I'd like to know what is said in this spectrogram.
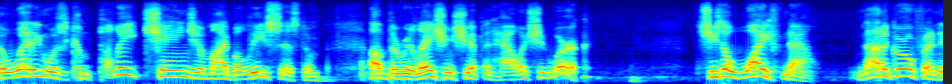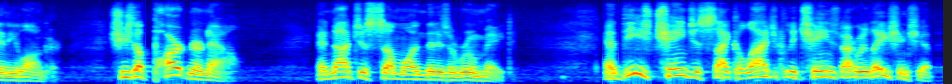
the wedding was a complete change of my belief system of the relationship and how it should work. She's a wife now, not a girlfriend any longer. She's a partner now, and not just someone that is a roommate. And these changes psychologically changed our relationship.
